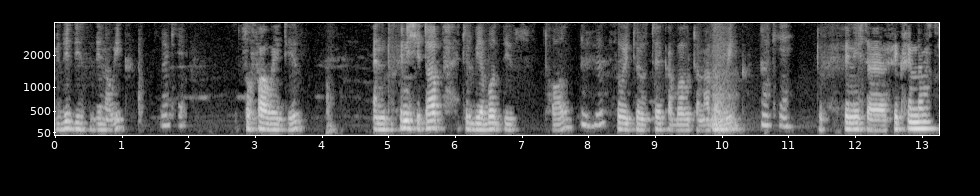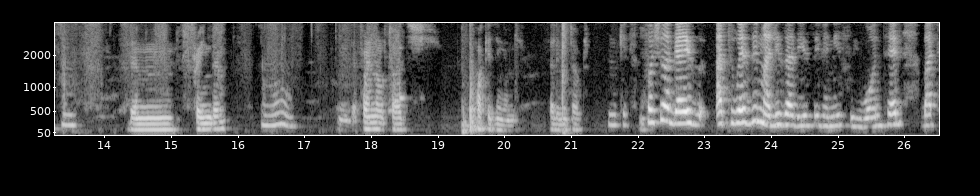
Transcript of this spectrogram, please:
We did this within a week. okay So far, where it is. And to finish it up, it will be about this tall. mm-hmm. So it will take about another week okay to finish uh, fixing them, Mm. then spraying them. oh And the final touch, packaging and selling it out. Okay. For sure guys, At hatuwezi maliza this even if we wanted, but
